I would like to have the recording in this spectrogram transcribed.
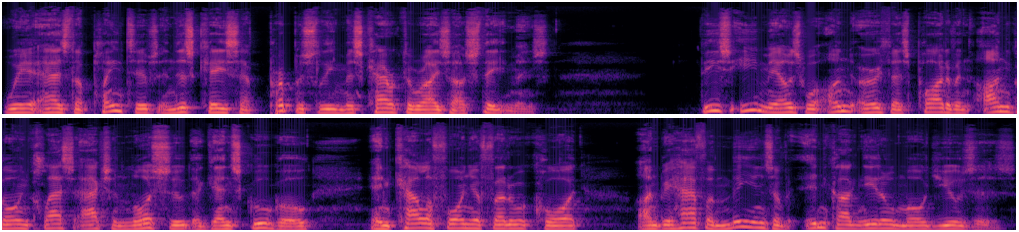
whereas the plaintiffs in this case have purposely mischaracterized our statements. These emails were unearthed as part of an ongoing class action lawsuit against Google in California federal court on behalf of millions of incognito mode users.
